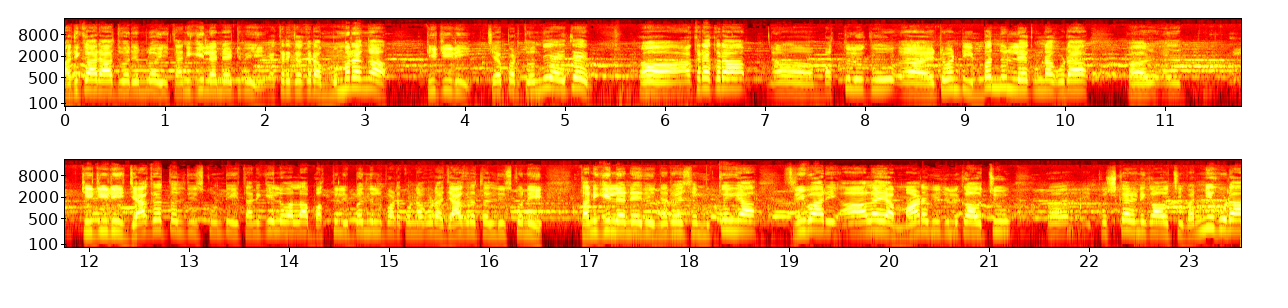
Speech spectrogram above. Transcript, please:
అధికారి ఆధ్వర్యంలో ఈ తనిఖీలు అనేటివి ఎక్కడికక్కడ ముమ్మరంగా టీటీడీ చేపడుతుంది. అయితే అక్కడక్కడ భక్తులకు ఎటువంటి ఇబ్బందులు లేకుండా కూడా టీటీడీ జాగ్రత్తలు తీసుకుంటూ ఈ తనిఖీల వల్ల భక్తులు ఇబ్బందులు పడకుండా కూడా జాగ్రత్తలు తీసుకొని తనిఖీలు అనేది నిర్వహిస్తాం ముఖ్యంగా శ్రీవారి ఆలయ మాడ వీధులు కావచ్చు పుష్కరిణి కావచ్చు ఇవన్నీ కూడా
